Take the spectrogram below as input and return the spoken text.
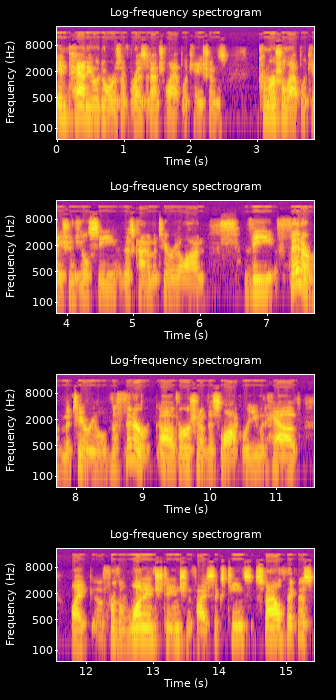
in patio doors of residential applications, commercial applications. You'll see this kind of material on. The thinner material, the thinner uh, version of this lock, where you would have like for the one inch to inch and five sixteenths style thickness,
